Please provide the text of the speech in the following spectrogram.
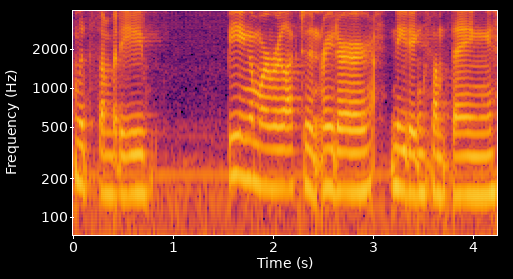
with somebody being a more reluctant reader, needing something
